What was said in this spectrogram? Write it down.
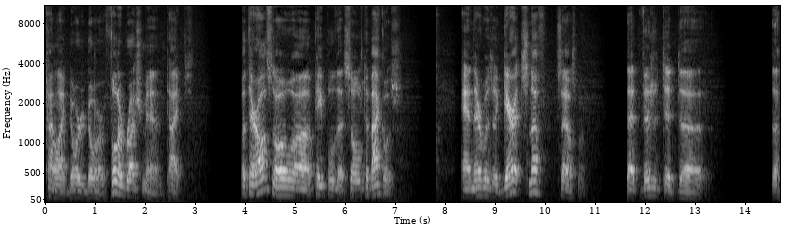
kind of like door to door, fuller brush men types. But there are also people that sold tobaccos. And there was a Garrett snuff salesman that visited uh, the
